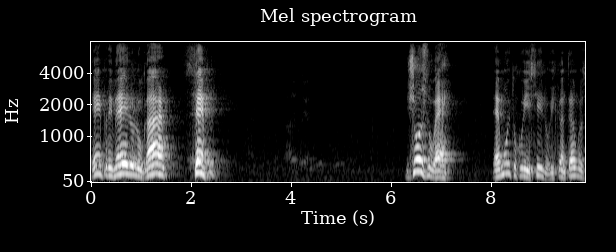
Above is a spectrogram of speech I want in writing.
em primeiro lugar, sempre. Josué é muito conhecido e cantamos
